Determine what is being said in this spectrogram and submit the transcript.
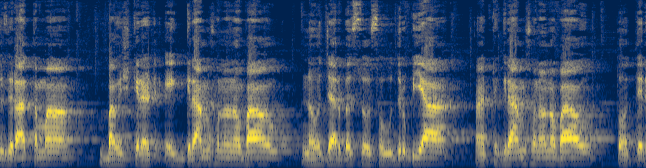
ગુજરાતમાં બાવીસ કેરેટ એક ગ્રામ સોનાનો ભાવ નવ હજાર બસો ચૌદ રૂપિયા, આઠ ગ્રામ સોનાનો ભાવ તોતેર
